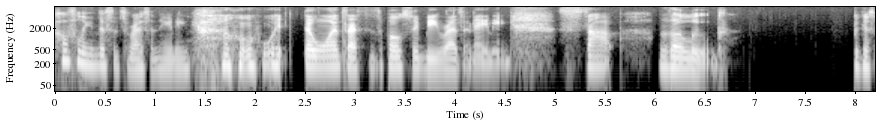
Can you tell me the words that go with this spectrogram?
hopefully this is resonating with the ones that's supposed to be resonating stop the loop because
